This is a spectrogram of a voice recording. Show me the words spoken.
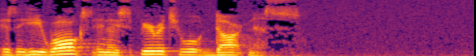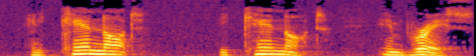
is that he walks in a spiritual darkness. And he cannot, he cannot embrace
